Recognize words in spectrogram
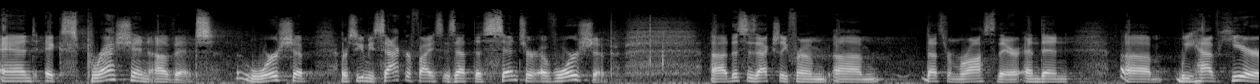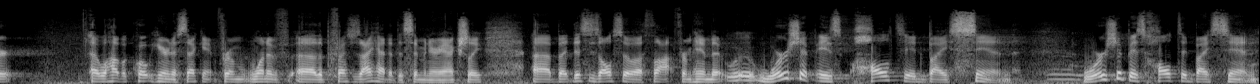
and expression of it. Worship, or excuse me, sacrifice is at the center of worship. Uh, this is actually from, um, that's from Ross there. And then um, we have here uh, we'll have a quote here in a second from one of uh, the professors I had at the seminary, actually. Uh, but this is also a thought from him that worship is halted by sin. Worship is halted by sin.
